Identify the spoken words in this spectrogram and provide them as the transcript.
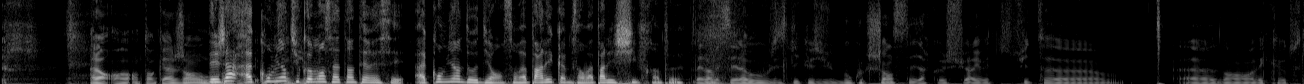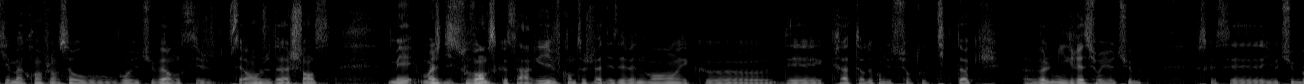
Alors, en, en tant qu'agent Déjà, à en combien tu commences à t'intéresser? À combien d'audience? On va parler comme ça, on va parler chiffres un peu. Ben non, mais c'est là où j'explique que j'ai eu beaucoup de chance, c'est-à-dire que je suis arrivé tout de suite euh, euh, dans, avec euh, tout ce qui est macro-influenceur ou gros youtubeur, donc c'est vraiment juste de la chance. Mais moi, je dis souvent, parce que ça arrive quand je vais à des événements et que euh, des créateurs de contenu, surtout TikTok, euh, veulent migrer sur YouTube. Parce que c'est YouTube,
